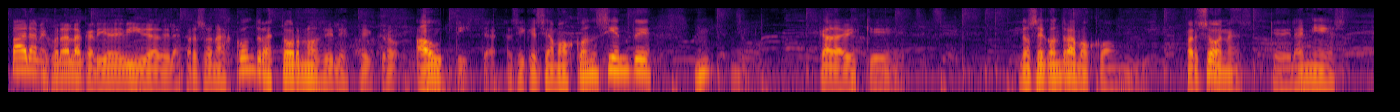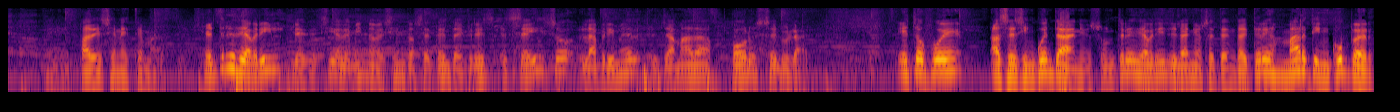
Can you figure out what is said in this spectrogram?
para mejorar la calidad de vida de las personas con trastornos del espectro autista. Así que seamos conscientes cada vez que nos encontramos con personas que de la niñez eh, padecen este mal. El 3 de abril, les decía, de 1973, se hizo la primera llamada por celular. Esto fue hace 50 años, un 3 de abril del año 73, Martin Cooper,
